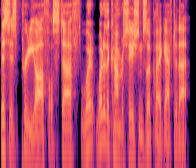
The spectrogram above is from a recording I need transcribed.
this is pretty awful stuff? What, what do the conversations look like after that?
